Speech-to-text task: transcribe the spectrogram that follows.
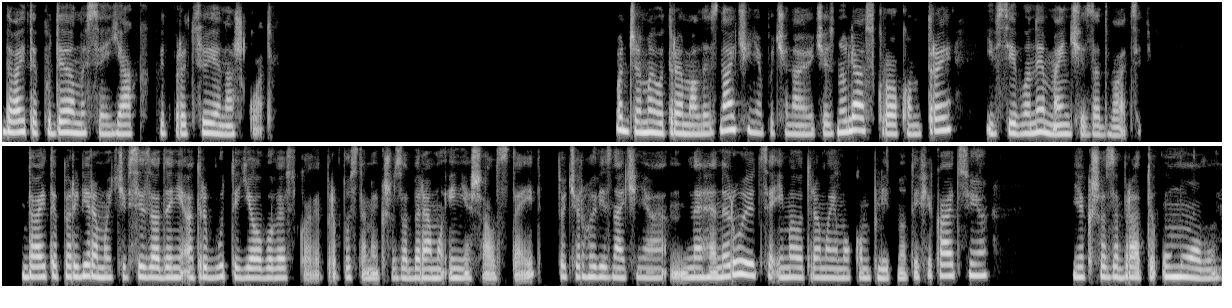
Давайте подивимося, як відпрацює наш код. Отже, ми отримали значення, починаючи з нуля, з кроком 3, і всі вони менші за 20. Давайте перевіримо, чи всі задані атрибути є обов'язкові. Припустимо, якщо заберемо initial state, то чергові значення не генеруються, і ми отримаємо complete нотифікацію. Якщо забрати умову,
